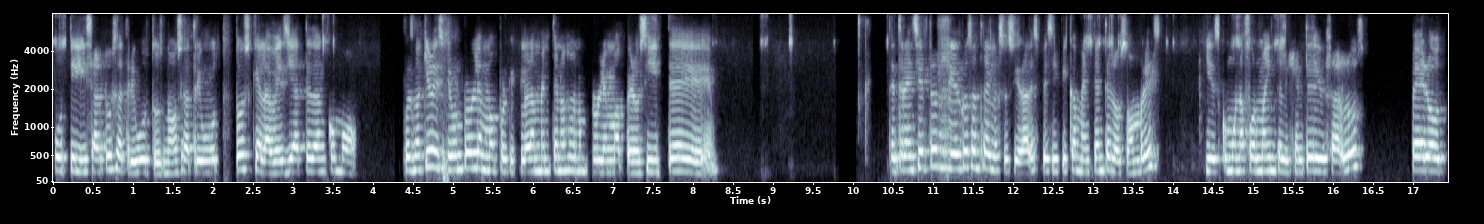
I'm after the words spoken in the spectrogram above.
utilizar tus atributos, ¿no? O sea, atributos que a la vez ya te dan como, pues no quiero decir un problema, porque claramente no son un problema, pero sí te, te traen ciertos riesgos entre la sociedad, específicamente entre los hombres, y es como una forma inteligente de usarlos pero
